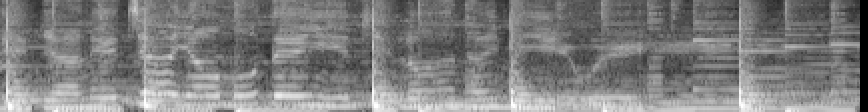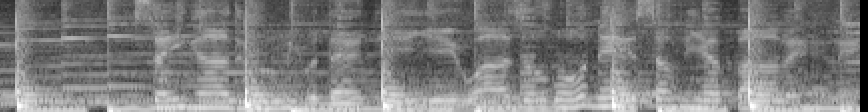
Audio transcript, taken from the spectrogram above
လေးပြန်လဲကြာရောက်မိုးတဲ့ရင်ဖြစ်လွန်နိုင်မည်ဝေစိန်ကားသူမိမတန်ကြီးရေဝါဆိုမိုးနဲ့ဆောင်းရပါပဲလေ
